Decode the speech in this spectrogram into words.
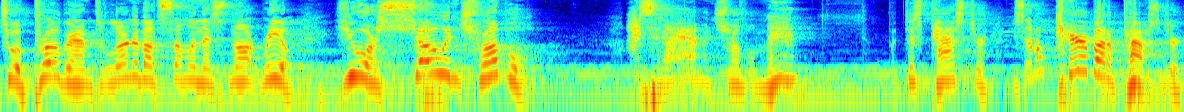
to a program to learn about someone that's not real. You are so in trouble. I said, I am in trouble, man. But this pastor, he said, I don't care about a pastor.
